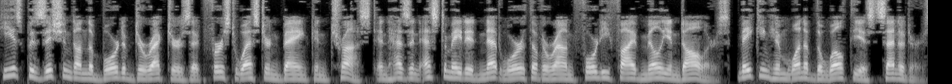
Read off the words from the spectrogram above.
He is positioned on the board of directors at First Western Bank and Trust and has an estimated net worth of around $45 million, making him one of the wealthiest senators.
